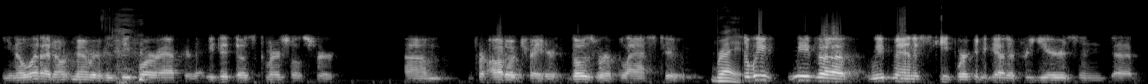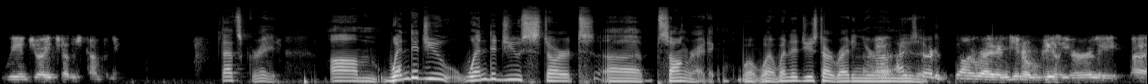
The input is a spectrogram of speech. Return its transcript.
You know what? I don't remember if it was before or after that. We did those commercials for um, for Auto Trader. Those were a blast too. Right. So we've we've uh, we've managed to keep working together for years, and uh, we enjoy each other's company. That's great. Um, when did you when did you start uh, songwriting? When, when did you start writing your own music? I started songwriting, you know, really early. Uh,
